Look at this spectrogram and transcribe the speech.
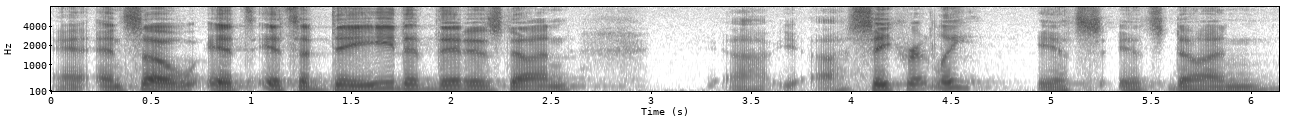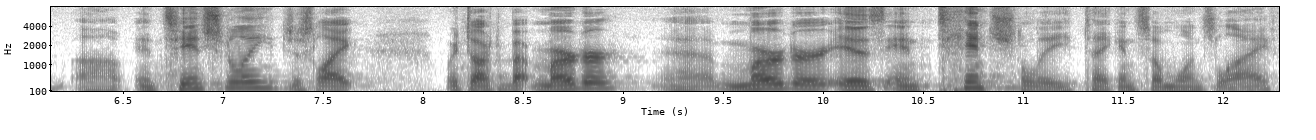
And, and, so it's, it's a deed that is done uh, uh, secretly, it's, it's done uh, intentionally, just like we talked about murder. Uh, murder is intentionally taking someone's life.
